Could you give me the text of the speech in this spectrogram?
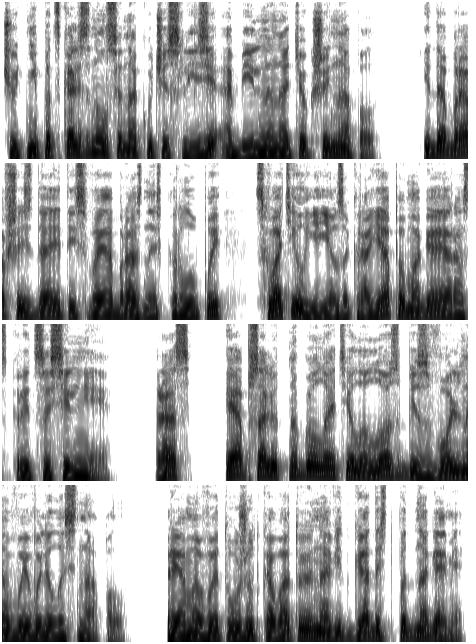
чуть не подскользнулся на куче слизи, обильно натекшей на пол, и, добравшись до этой своеобразной скорлупы, схватил ее за края, помогая раскрыться сильнее. Раз — и абсолютно голое тело лос безвольно вывалилось на пол. Прямо в эту жутковатую на вид гадость под ногами.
